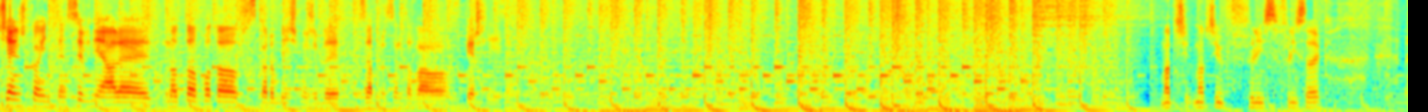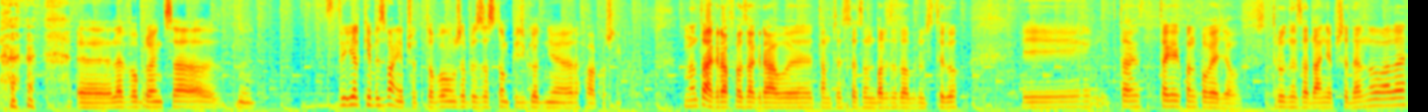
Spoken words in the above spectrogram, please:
ciężko, intensywnie, ale no to po to wszystko robiliśmy, żeby zaprocentowało w pierwszej lidze. Marcin, Marcin Flis, Flisek, e, lewy obrońca. Wielkie wyzwanie przed Tobą, żeby zastąpić godnie Rafała Kosznika. No tak, Rafał zagrał y, tamten sezon w bardzo dobrym stylu i tak, tak jak Pan powiedział, trudne zadanie przede mną, ale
